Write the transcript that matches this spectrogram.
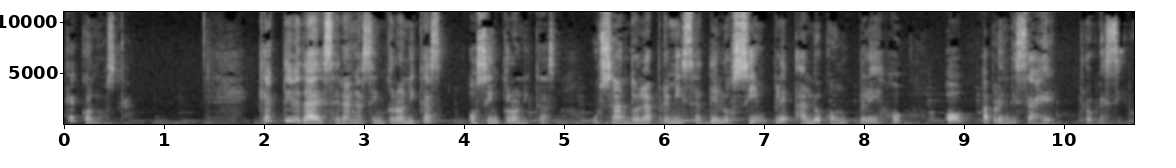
que conozca? ¿Qué actividades serán asincrónicas o sincrónicas usando la premisa de lo simple a lo complejo o aprendizaje progresivo?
